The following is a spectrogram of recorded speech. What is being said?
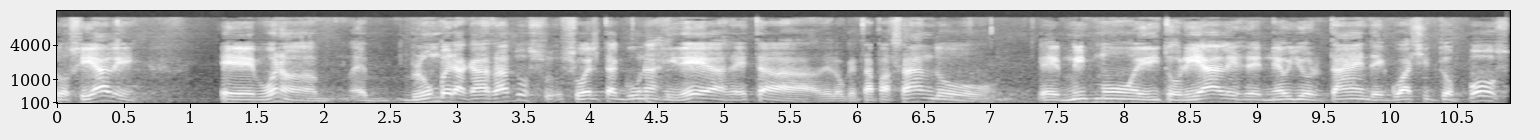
Sociales. Eh, bueno, eh, Bloomberg a cada rato suelta algunas ideas de, esta, de lo que está pasando, el mismo editoriales del New York Times, del Washington Post.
